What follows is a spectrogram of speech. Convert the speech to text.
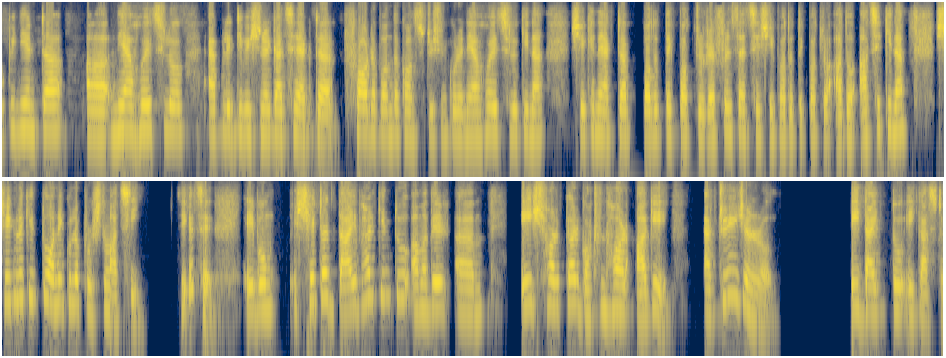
ওপিনিয়নটা নেওয়া হয়েছিল অ্যাপলেট ডিভিশনের কাছে একটা ফ্রড আপন দ্য কনস্টিটিউশন করে নেওয়া হয়েছিল কিনা, সেখানে একটা পদত্যাগ পত্র রেফারেন্স আছে, সেই পদত্যাগ পত্র আদৌ আছে কিনা, সেগুলো কিন্তু অনেকগুলো প্রশ্ন আছেই। ঠিক আছে? এবং সেটার দায়ভার কিন্তু আমাদের আম, এই সরকার গঠন হওয়ার আগে অ্যাটর্নি জেনারেল এই দায়িত্ব এই কাজটা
